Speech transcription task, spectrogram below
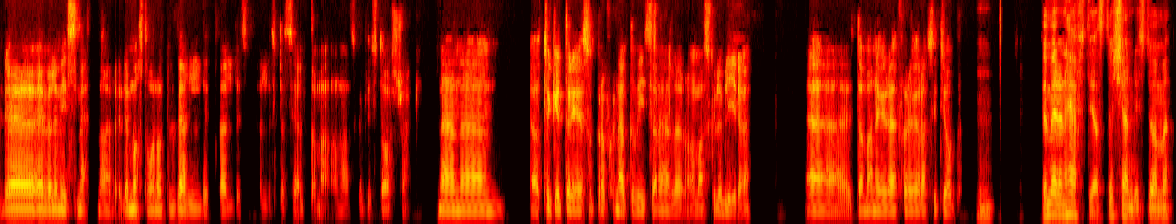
det är väl en viss mättnad. Det måste vara något väldigt, väldigt, väldigt speciellt om man, om man ska bli starstruck. Men eh, jag tycker inte det är så professionellt att visa det heller om man skulle bli det. Eh, utan man är ju där för att göra sitt jobb. Vem är den häftigaste kändis du har mött?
